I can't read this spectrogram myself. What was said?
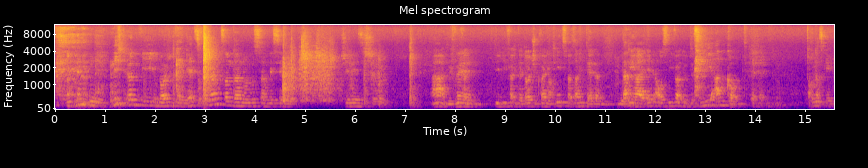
Nicht irgendwie im deutschen Qualitätsversand, sondern man muss da ein bisschen chinesische. Ah, die liefern, die liefern, der deutsche Qualitätsversand, der dann mit Dann- DHL ausliefert und das nie ankommt. Auch das geht.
